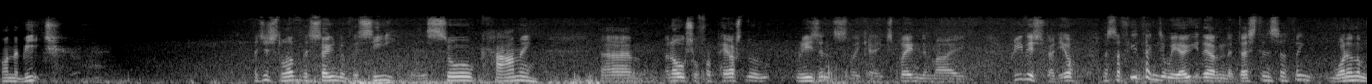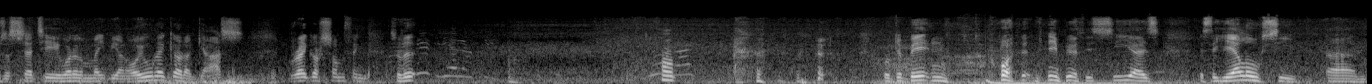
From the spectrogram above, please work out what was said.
on the beach. I just love the sound of the sea. It's so calming. Um, and also for personal reasons, like I explained in my previous video. There's a few things away out there in the distance. I think one of them's a city, one of them might be an oil rig or a gas rig or something. So that we're debating what the name of the sea is. It's the Yellow Sea. Um,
